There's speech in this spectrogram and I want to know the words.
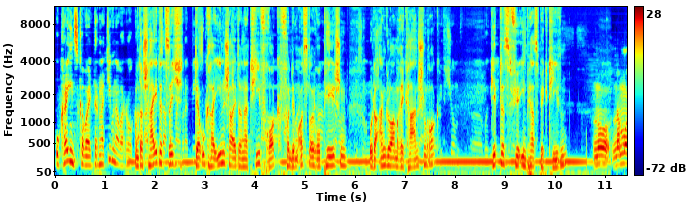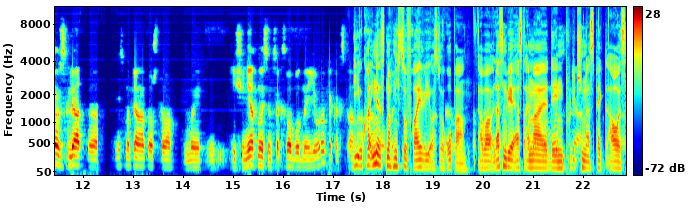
украинского альтернативного рока Unterscheidet от sich западноевропейского der ukrainische Alternativrock von dem osteuropäischen oder angloamerikanischen Rock? В чем, э, вы Gibt es für ihn Perspektiven? Ну, на мой взгляд, э, несмотря на то, что die Ukraine ist noch nicht so frei wie Osteuropa, aber lassen wir erst einmal den politischen Aspekt aus.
